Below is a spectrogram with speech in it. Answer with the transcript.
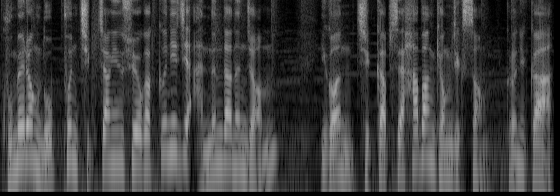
구매력 높은 직장인 수요가 끊이지 않는다는 점, 이건 집값의 하방 경직성, 그러니까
